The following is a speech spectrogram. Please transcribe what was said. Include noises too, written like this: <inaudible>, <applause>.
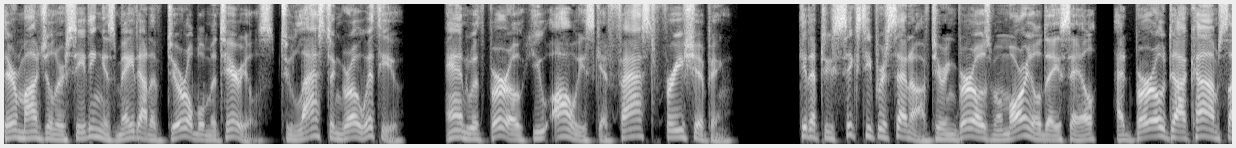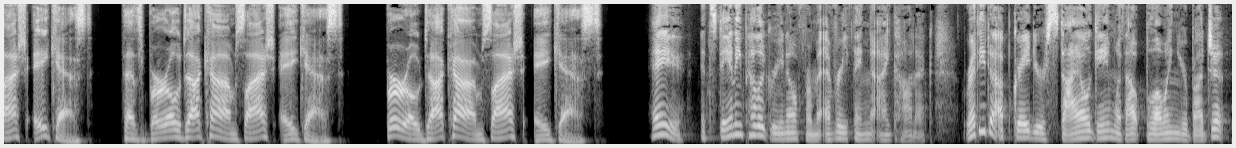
Their modular seating is made out of durable materials to last and grow with you. And with Burrow, you always get fast, free shipping. Get up to 60% off during Burrow's Memorial Day sale at burrow.com slash ACAST. That's burrow.com slash ACAST. burrow.com slash ACAST. Hey, it's Danny Pellegrino from Everything Iconic. Ready to upgrade your style game without blowing your budget?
